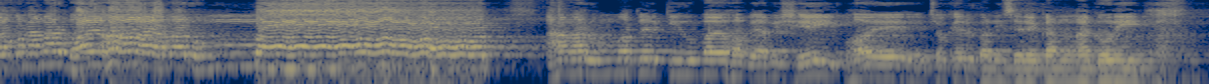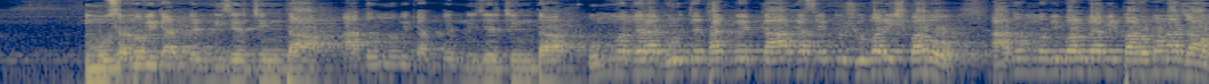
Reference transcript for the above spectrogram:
তখন আমার ভয় হয়, আমার উম্মত। আমার উম্মতের কি উপায় হবে? আমি সেই ভয়ে চোখের পানি ছেড়ে কান্না করি। কাঁদবেন নিজের চিন্তা, আদম নবী কাঁদবেন নিজের চিন্তা। ঘুরতে থাকবে, কার কাছে একটু সুপারিশ পাবো? আদম নবী বলবে, আমি পারব না, যাও।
